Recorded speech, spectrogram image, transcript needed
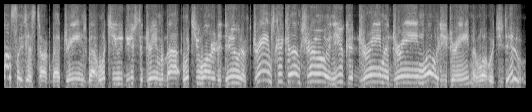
mostly just talk about dreams, about what you used to dream about, what you wanted to do. If dreams could come true and you could dream a dream, what would you dream and what would you do?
